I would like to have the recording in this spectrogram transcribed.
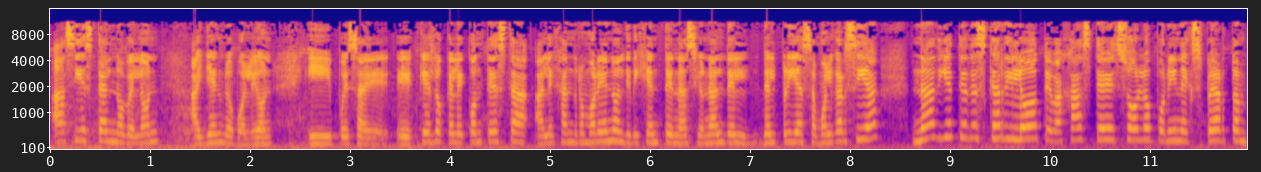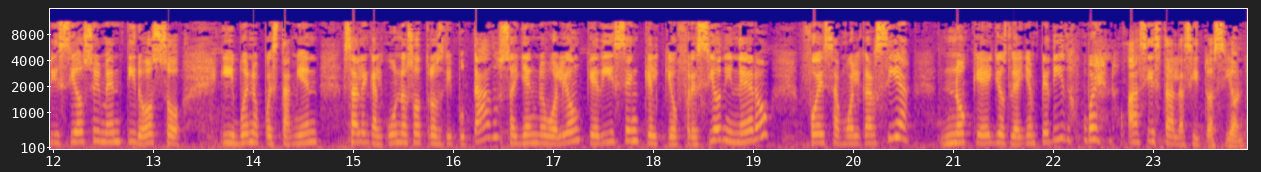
Así está el novelón allá en Nuevo León. Y pues, eh, eh, ¿qué es lo que le contesta Alejandro Moreno, el dirigente nacional del, del PRI a Samuel García? Nadie te descarriló, te bajaste solo por inexperto, ambicioso y mentiroso. Y bueno, pues también salen algunos otros diputados allá en Nuevo León que dicen que el que ofreció dinero fue Samuel García, no que ellos le hayan pedido. Bueno, así está la situación.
